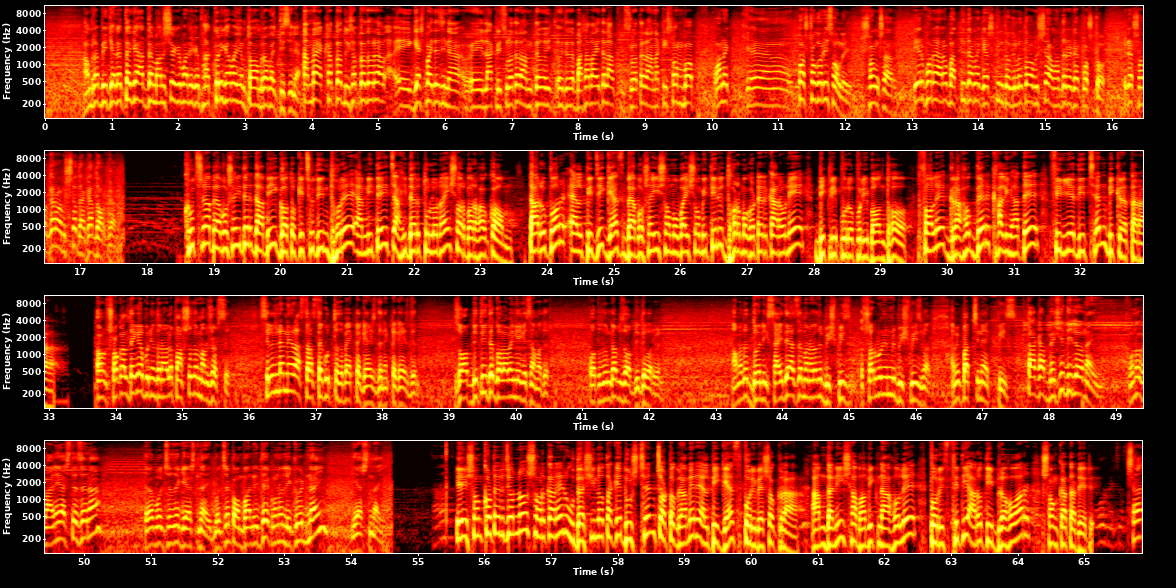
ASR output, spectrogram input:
আমরা বিকেলের থেকে আধা মানুষকে মানে ভাগ করে খাবাই তো আমরা পাইতেছি না। আমরা এক সপ্তাহ দুই সপ্তাহ ধরে এই গ্যাস পাইতেছি না। এই লাকড়ি চুলাতে রানতে হইতে বাসা বাড়িতে লাকড়ি চুলাতে রান্না কি সম্ভব? অনেক কষ্ট করেই চলে সংসার। এরপরে আরও বাড়তি দামে গ্যাস কিনতে গেলে তো অবশ্যই আমাদের এটা কষ্ট। এটা সরকার অবশ্যই দেখা দরকার। খুচরা ব্যবসায়ীদের দাবি, গত কিছুদিন ধরে এমনিতেই চাহিদার তুলনায় সরবরাহ কম। তার উপর এলপিজি গ্যাস ব্যবসায়ী সমবায় সমিতির ধর্মঘটের কারণে বিক্রি পুরোপুরি বন্ধ। ফলে গ্রাহকদের খালি হাতে ফিরিয়ে দিচ্ছেন বিক্রেতারা। সকাল থেকে পর্যন্ত না হলে পাঁচশো জন মানুষ আসছে। সিলিন্ডার নিয়ে রাস্তা রাস্তায় ঘুরতে যাবে, একটা গ্যাস দেন, একটা গ্যাস দেন। জব দিতেই তো গলা ভেঙে গেছে আমাদের। কতজনকে আপনি জব দিতে পারবেন? আমাদের দৈনিক চাহিদা আছে মনে করেন বিশ পিস সর্বনিম্ন বিশ পিস মাল। আমি পাচ্ছি না এক পিস টাকা বেশি দিলেও নাই। কোনো গাড়ি আসতেছে না। এরা বলছে যে গ্যাস নাই। বলছে কোম্পানিতে কোনো লিকুইড নাই গ্যাস নাই। এই সংকটের জন্য সরকারের উদাসীনতাকে দুষছেন চট্টগ্রামের এলপি গ্যাস পরিবেশকরা। আমদানি স্বাভাবিক না হলে পরিস্থিতি আরও তীব্র হওয়ার শঙ্কা তাদের।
